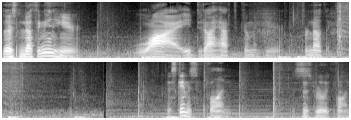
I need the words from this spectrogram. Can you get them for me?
There's nothing in here. Why did I have to come in here for nothing? This game is fun. This is really fun.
